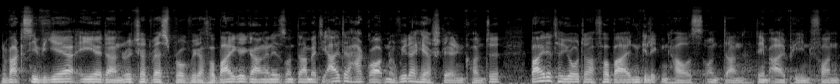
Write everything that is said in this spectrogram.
Vaxivier, ehe dann Richard Westbrook wieder vorbeigegangen ist und damit die alte Hackordnung wiederherstellen konnte. Beide Toyota vor beiden Glickenhaus und dann dem Alpin von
